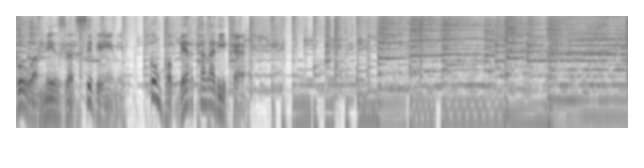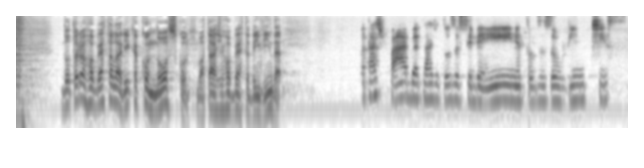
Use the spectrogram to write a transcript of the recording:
Boa Mesa CBN, com Roberta Larica. Doutora Roberta Larica conosco. Boa tarde, Roberta, bem-vinda. Boa tarde, Fábio. Boa tarde a todos da CBN, a todos os ouvintes.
